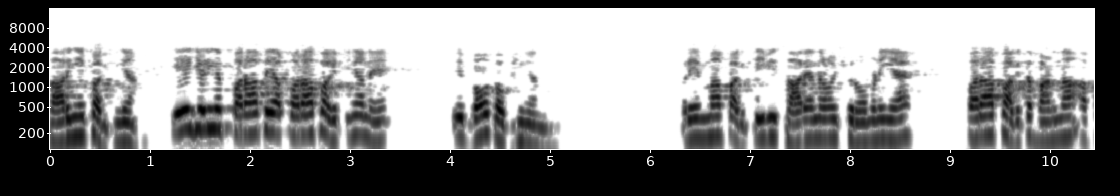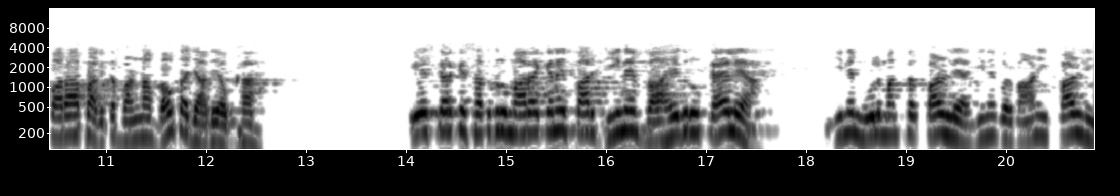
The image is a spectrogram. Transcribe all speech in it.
ਸਾਰੀਆਂ ਭਗਤੀਆਂ। ਇਹ ਜਿਹੜੀਆਂ ਪਰਾ ਤੇ ਅਪਰਾ ਭਗਤੀਆਂ ਨੇ, ਇਹ ਬਹੁਤ ਔਖੀਆਂ ਨੇ। ਪ੍ਰੇਮਾ ਭਗਤੀ ਵੀ ਸਾਰਿਆਂ ਨਾਲੋਂ ਸ਼੍ਰੋਮਣੀ ਹੈ ਪਰਾ ਭਗਤ ਬਣਨਾ, ਅਪਰਾ ਭਗਤ ਬਣਨਾ ਬਹੁਤਾ ਜ਼ਿਆਦਾ ਔਖਾ ਹੈ। ਇਸ ਕਰਕੇ ਸਤਿਗੁਰੂ ਮਹਾਰਾਜ ਕਹਿੰਦੇ, ਪਰ ਜਿਹਨੇ ਵਾਹਿਗੁਰੂ ਕਹਿ ਲਿਆ, ਜਿਹਨੇ ਮੂਲ ਮੰਤਰ ਪੜ੍ਹ ਲਿਆ, ਜਿਹਨੇ ਗੁਰਬਾਣੀ ਪੜ੍ਹ ਲਈ,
